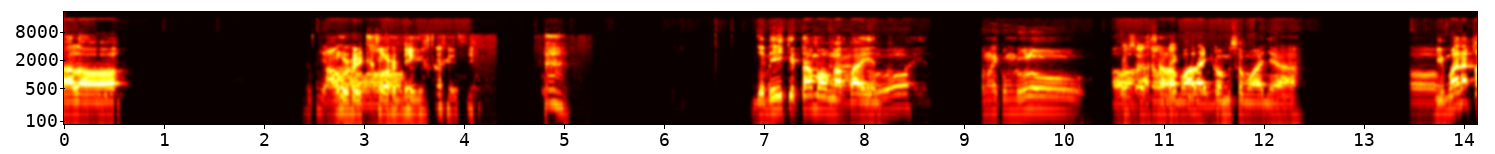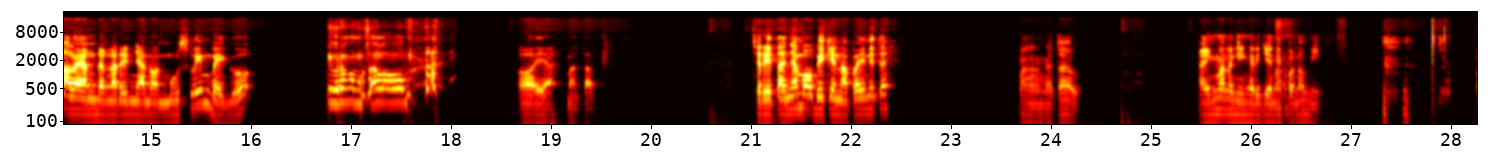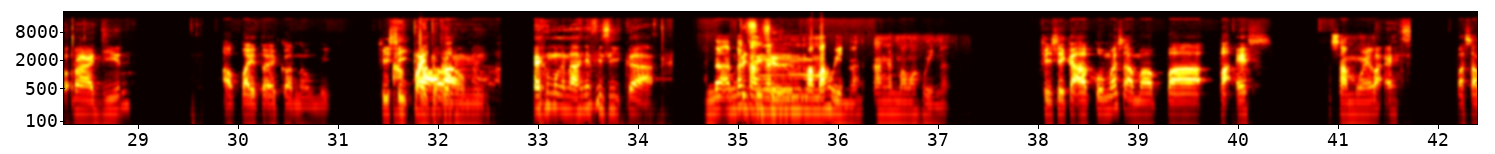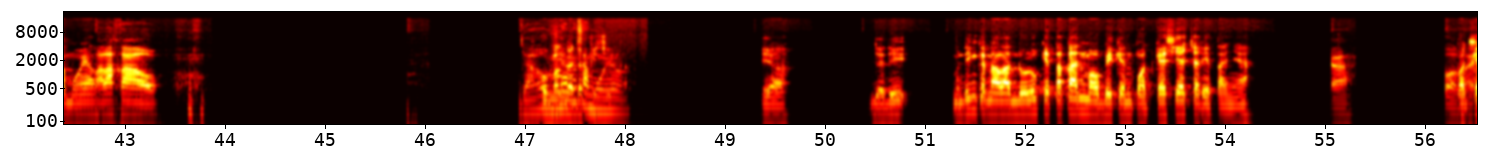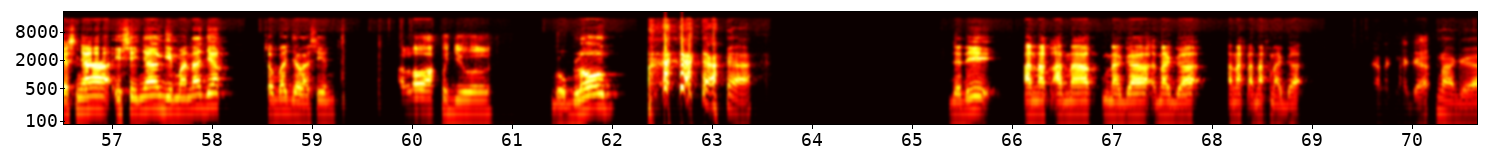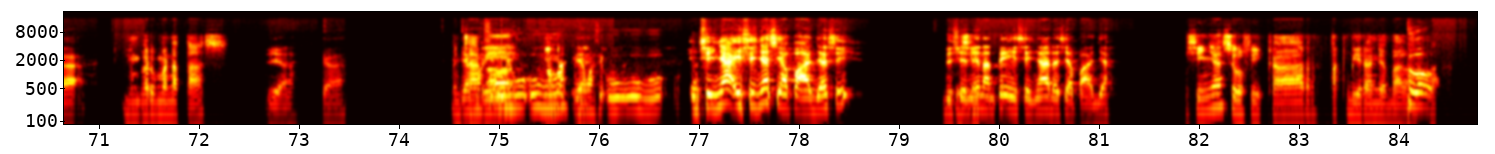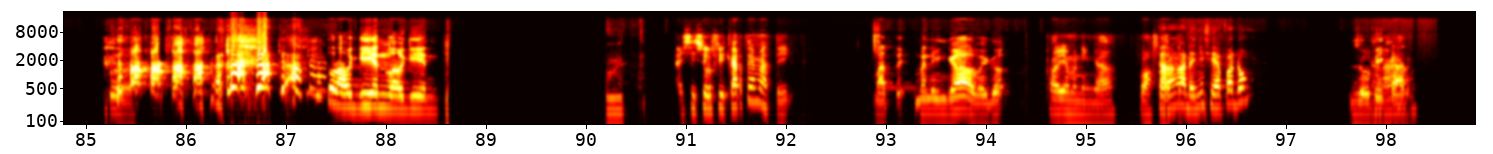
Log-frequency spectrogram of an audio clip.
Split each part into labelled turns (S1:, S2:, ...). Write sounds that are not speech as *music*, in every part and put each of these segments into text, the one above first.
S1: Halo.
S2: Ya,
S3: Our recording. *laughs*
S1: Jadi kita mau ngapain?
S2: Halo. Assalamualaikum dulu.
S1: Oh, assalamualaikum semuanya.
S2: Oh,
S1: Gimana kalau yang dengerinnya non muslim bego?
S2: Ini orang ngomong salam. *laughs*
S1: Oh ya, mantap. Ceritanya mau bikin apa ini teh?
S3: Mah nggak tahu. Aing mah lagi ngerjain ekonomi.
S2: Kok rajin?
S1: Apa itu ekonomi? Fisika.
S2: Apa itu
S1: lah.
S2: ekonomi? Eh mengenalnya fisika.
S3: Anda Anda
S2: Precision.
S3: kangen Mama Wina, kangen Mama Wina.
S1: Fisika aku mah sama Pak Pak S,
S3: Samuel.
S2: Pak S.
S1: Pak Samuel.
S2: Malah kau. *laughs* Jauh ya Samuel.
S1: Ya. Jadi mending kenalan dulu kita kan mau bikin podcast ya ceritanya.
S2: Boleh.
S1: Podcastnya isinya gimana Jack? Coba jelasin.
S3: Halo, aku Jul.
S1: Goblok. *laughs* Jadi anak-anak naga naga anak-anak naga.
S3: Anak naga
S2: Naga.
S3: yang baru menetas
S1: Iya.
S2: Yang
S3: mencari
S2: masih uwu uwu,
S3: mamahnya.
S2: yang masih uwu uwu.
S1: Isinya isinya siapa aja sih? Di
S3: Isi-
S1: sini nanti isinya ada siapa aja?
S3: isinya Sulfikar, takbiran dia balap. *laughs*
S1: Login login.
S3: Eh, si Sulfikar teh mati.
S1: Mati meninggal bego.
S3: Oh ya meninggal. Wafat.
S2: Sekarang adanya siapa dong?
S1: Zulfikar.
